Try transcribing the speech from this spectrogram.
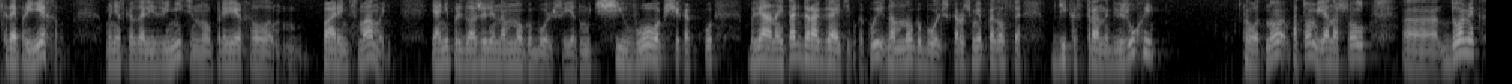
когда я приехал, мне сказали, извините, но приехал парень с мамой, и они предложили намного больше. Я думаю, чего вообще, какой... Бля, она и так дорогая, типа, какой намного больше. Короче, мне показалось это дико странной движухой. Вот, но потом я нашел э, домик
